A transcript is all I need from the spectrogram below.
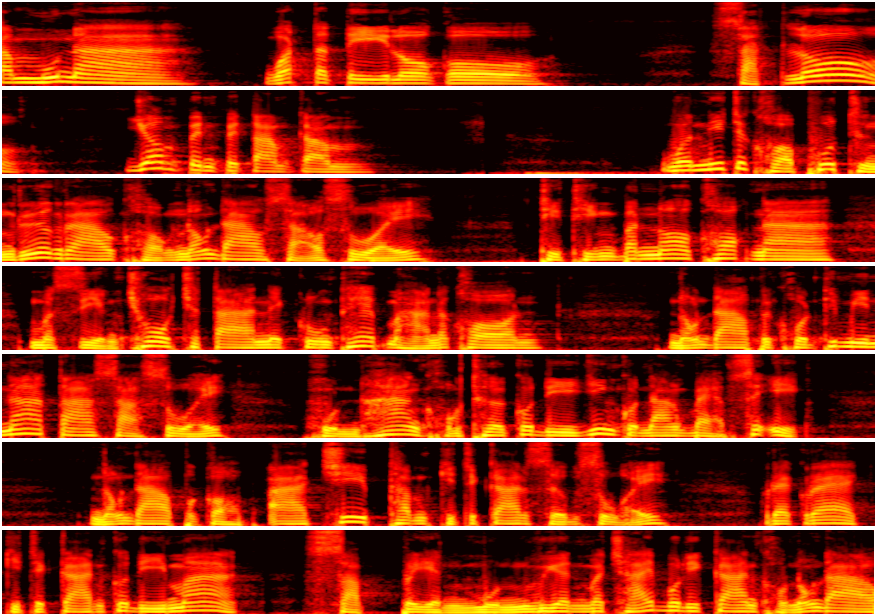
รมมุนา วัตตีโลโก สัตว์โลก ย่อมเป็นไปตามกรรม วันนี้จะขอพูดถึงเรื่องราวของน้องดาวสาวสวย ที่ทิ้งบ้านนอกคอกนามาเสี่ยงโชคชะตาในกรุงเทพมหานคร น้องดาวเป็นคนที่มีหน้าตาสาสวย หุ่นห้างของเธอก็ดียิ่งกว่านางแบบซะอีก น้องดาวประกอบอาชีพทำกิจการเสริมสวย แรกๆ กิจการก็ดีมาก สับเปลี่ยนหมุนเวียนมาใช้บริการของน้องดาว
